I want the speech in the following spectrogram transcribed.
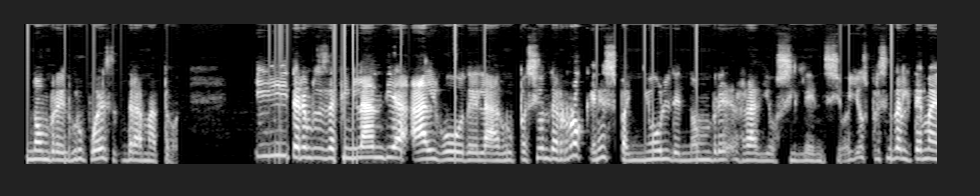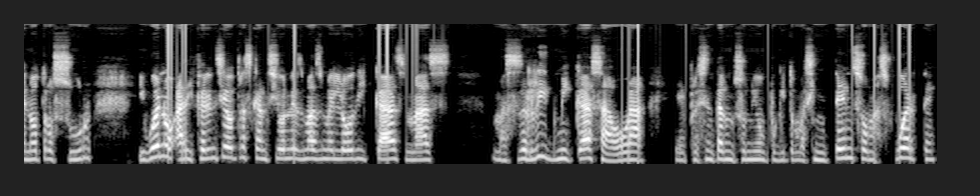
nombre del grupo es Dramatron. Y tenemos desde Finlandia algo de la agrupación de rock en español de nombre Radio Silencio. Ellos presentan el tema en otro sur y bueno, a diferencia de otras canciones más melódicas, más, más rítmicas, ahora eh, presentan un sonido un poquito más intenso, más fuerte,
